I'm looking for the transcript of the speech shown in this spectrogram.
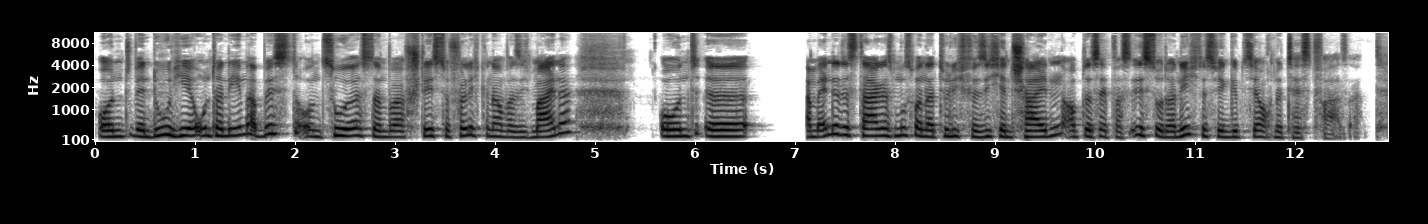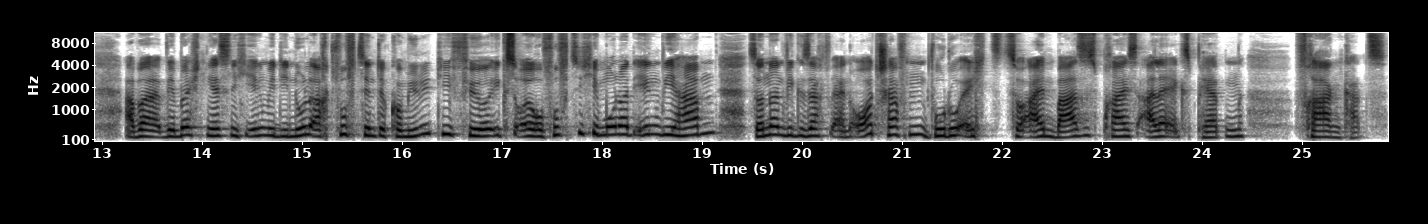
Und wenn du hier Unternehmer bist und zuhörst, dann verstehst du völlig genau, was ich meine. Und äh, am Ende des Tages muss man natürlich für sich entscheiden, ob das etwas ist oder nicht. Deswegen gibt es ja auch eine Testphase. Aber wir möchten jetzt nicht irgendwie die 0815. Community für x Euro 50 im Monat irgendwie haben, sondern wie gesagt, einen Ort schaffen, wo du echt zu einem Basispreis alle Experten fragen kannst.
